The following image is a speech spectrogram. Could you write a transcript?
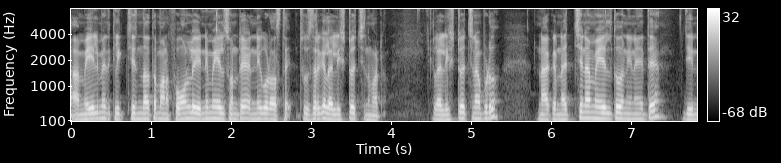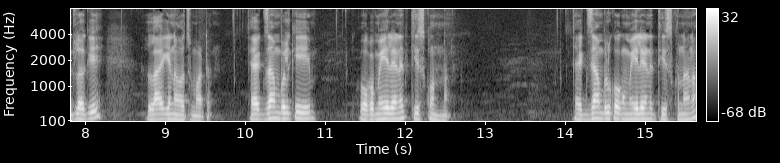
ఆ మెయిల్ మీద క్లిక్ చేసిన తర్వాత మన ఫోన్లో ఎన్ని మెయిల్స్ ఉంటాయి అన్నీ కూడా వస్తాయి. చూసరికి ఇలా లిస్ట్ వచ్చిందన్నమాట. ఇలా లిస్ట్ వచ్చినప్పుడు నాకు నచ్చిన మెయిల్తో నేనైతే దీంట్లోకి లాగిన్ అవ్వచ్చు అన్నమాట ఎగ్జాంపుల్కి ఒక మెయిల్ అనేది తీసుకుంటున్నాను ఎగ్జాంపుల్కి ఒక మెయిల్ అనేది తీసుకున్నాను.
